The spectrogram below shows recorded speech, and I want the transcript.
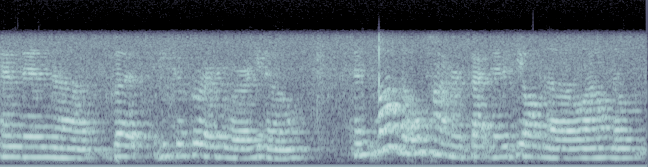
And then, uh, but he took her everywhere, you know. And a lot of the old timers back then, if y'all know, I don't know,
